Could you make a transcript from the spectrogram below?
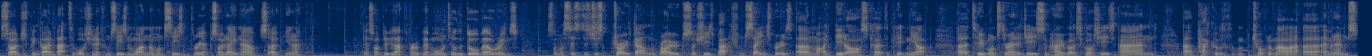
So I've just been going back to watching it from season one. I'm on season three episode eight now. So you know I guess I'll do that for a bit more until the doorbell rings so my sister's just drove down the road, so she's back from Sainsbury's. Um, I did ask her to pick me up uh, two Monster Energies, some Haribo Squashes, and a pack of chocolate uh, M&Ms.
